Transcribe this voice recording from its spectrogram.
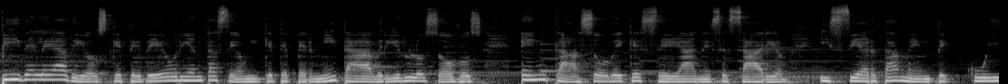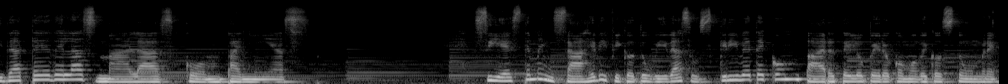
Pídele a Dios que te dé orientación y que te permita abrir los ojos en caso de que sea necesario y ciertamente cuídate de las malas compañías. Si este mensaje edificó tu vida, suscríbete, compártelo, pero como de costumbre,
